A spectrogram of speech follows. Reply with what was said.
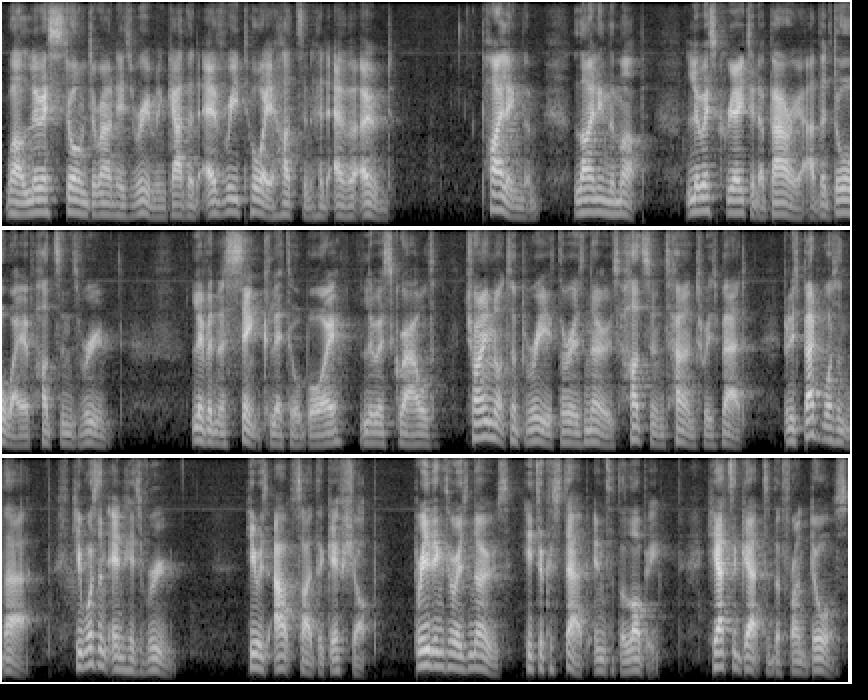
while Lewis stormed around his room and gathered every toy Hudson had ever owned. Piling them, lining them up, Lewis created a barrier at the doorway of Hudson's room. Live in the sink, little boy, Lewis growled. Trying not to breathe through his nose, Hudson turned to his bed. But his bed wasn't there. He wasn't in his room. He was outside the gift shop. Breathing through his nose, he took a step into the lobby. He had to get to the front doors.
